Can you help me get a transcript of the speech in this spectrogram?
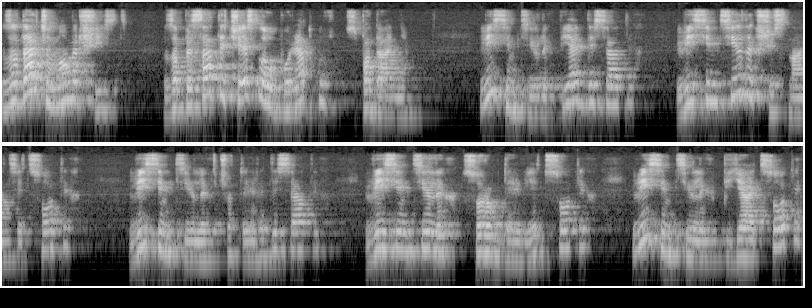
Задача номер 6. Записати числа у порядку спадання. 8,5, 8,16, 8,4, 8,49, 8,5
